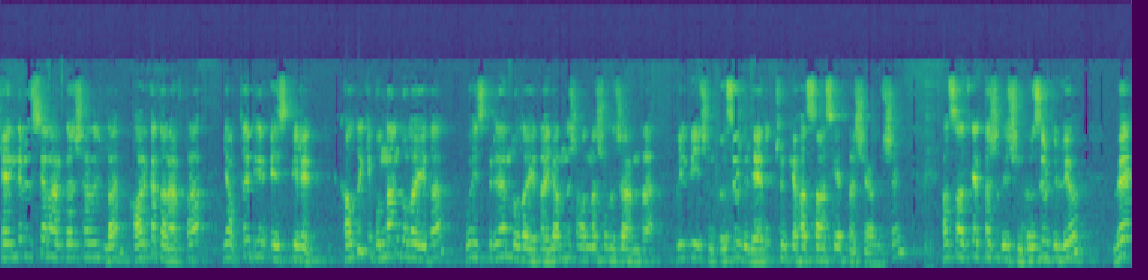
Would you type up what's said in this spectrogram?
Kendi müzisyen arkadaşlarıyla arka tarafta yaptığı bir espri. Kaldı ki bundan dolayı da bu espriden dolayı da yanlış anlaşılacağını da bildiği için özür dileyerek çünkü hassasiyet taşıyan bir şey. Hassasiyet taşıdığı için özür diliyor ve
